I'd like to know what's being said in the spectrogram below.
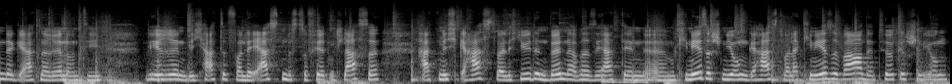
Kindergärtnerin und die Lehrerin, die ich hatte von der ersten bis zur vierten Klasse, hat mich gehasst, weil ich Jüdin bin, aber sie hat den ähm, chinesischen Jungen gehasst, weil er Chinese war und den türkischen Jungen,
